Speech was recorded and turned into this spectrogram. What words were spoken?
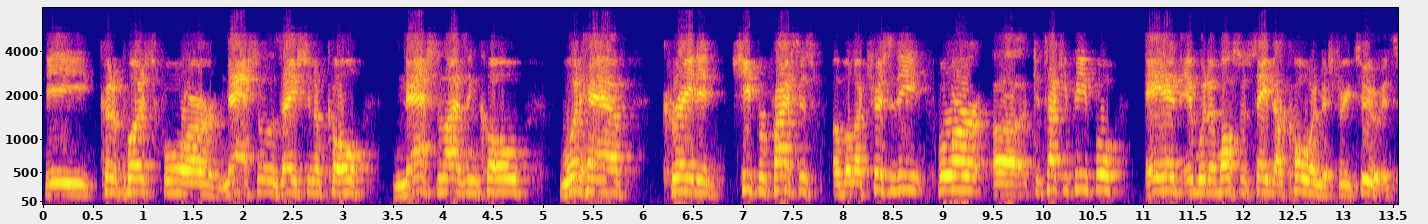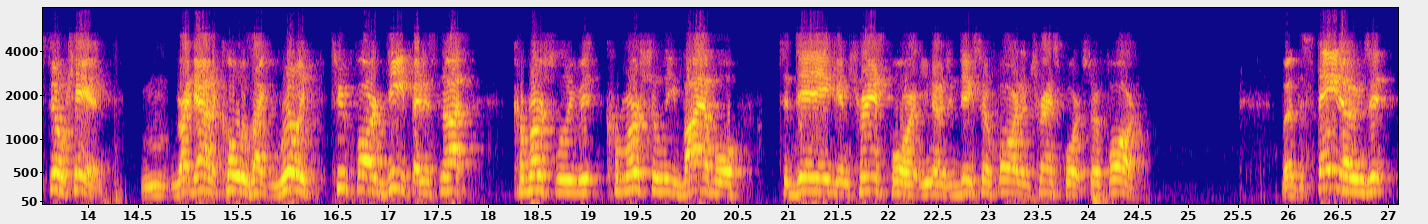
He could have pushed for nationalization of coal. Nationalizing coal would have created cheaper prices of electricity for uh, Kentucky people, and it would have also saved our coal industry, too. It still can. Mm, right now, the coal is like really too far deep, and it's not commercially commercially viable to dig and transport, you know, to dig so far and transport so far. But if the state owns it,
